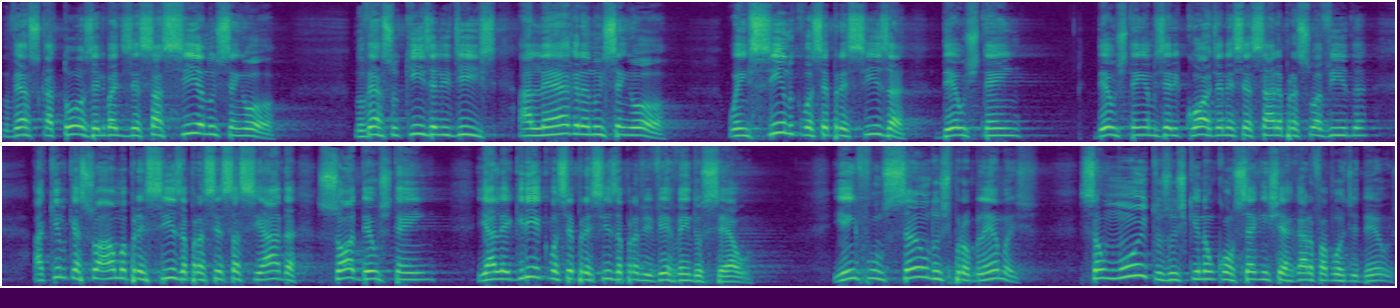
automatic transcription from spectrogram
No verso 14, ele vai dizer: Sacia-nos, Senhor. No verso 15, ele diz: Alegra-nos, Senhor. O ensino que você precisa, Deus tem. Deus tem a misericórdia necessária para a sua vida. Aquilo que a sua alma precisa para ser saciada, só Deus tem. E a alegria que você precisa para viver vem do céu. E em função dos problemas, são muitos os que não conseguem enxergar o favor de Deus,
